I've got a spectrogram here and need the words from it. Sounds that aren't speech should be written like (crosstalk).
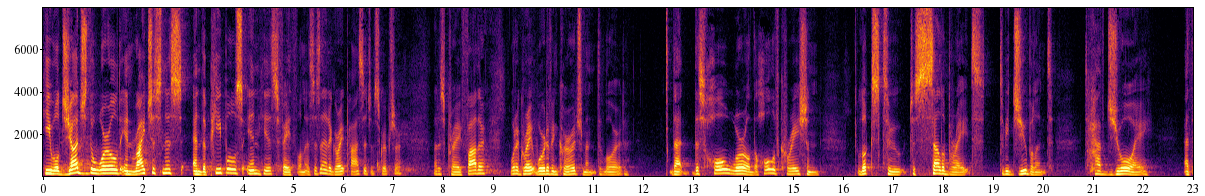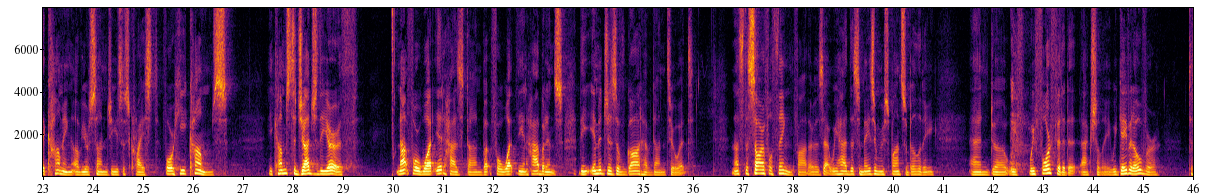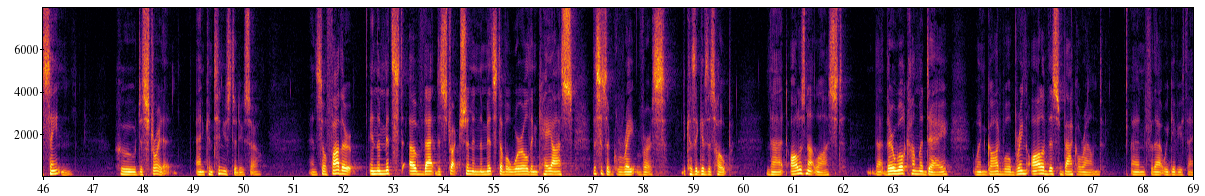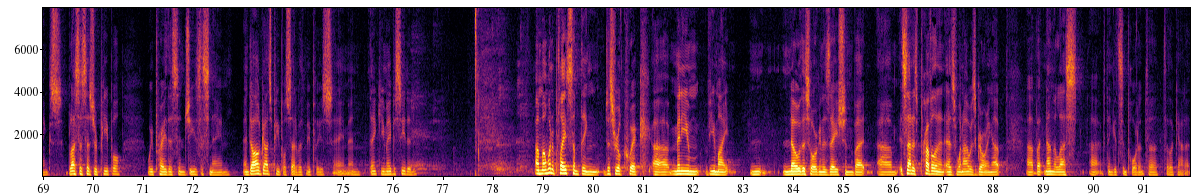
He will judge the world in righteousness and the peoples in his faithfulness. Isn't that a great passage of Scripture? Let us pray. Father, what a great word of encouragement, Lord that this whole world, the whole of creation, looks to, to celebrate, to be jubilant, to have joy at the coming of your Son, Jesus Christ. For he comes. He comes to judge the earth, not for what it has done, but for what the inhabitants, the images of God, have done to it. And that's the sorrowful thing, Father, is that we had this amazing responsibility and uh, we, we forfeited it, actually. We gave it over to Satan, who destroyed it and continues to do so. And so, Father, in the midst of that destruction, in the midst of a world in chaos, this is a great verse because it gives us hope that all is not lost, that there will come a day when God will bring all of this back around. And for that, we give you thanks. Bless us as your people. We pray this in Jesus' name. And all God's people said with me, please. Amen. Thank you. You may be seated. Um, I want to play something just real quick. Uh, many of you might n- know this organization, but um, it's not as prevalent as when I was growing up. Uh, but nonetheless, Uh, I think it's important to, to look at it.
